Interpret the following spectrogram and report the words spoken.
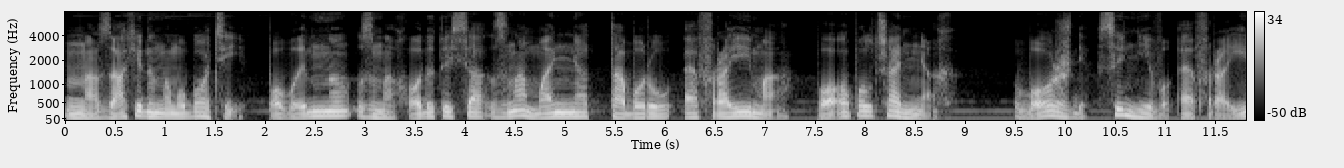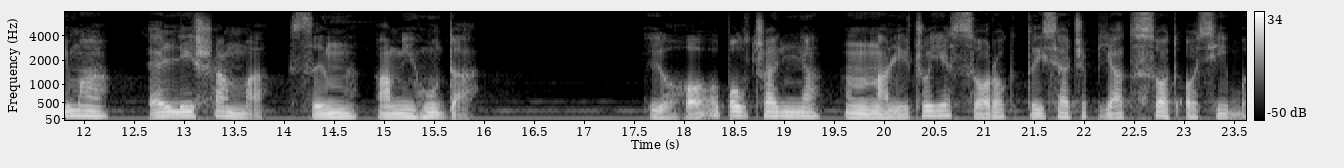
На західному боці повинно знаходитися знамення табору Ефраїма по ополченнях, вождь синів Ефраїма Елішама, син Амігуда. Його ополчення налічує 40 тисяч 500 осіб.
